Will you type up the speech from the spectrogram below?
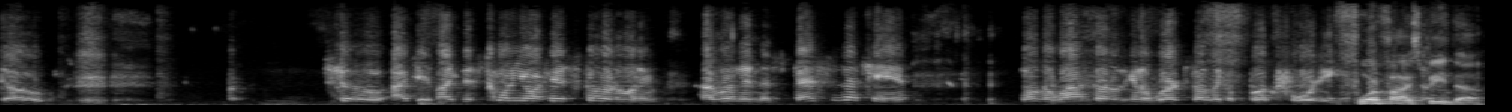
dope. So I get like this 20 yard head start on him. I run in as fast as I can. Don't know why I thought it was going to work. So I was like a buck 40. Four or five speed though.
